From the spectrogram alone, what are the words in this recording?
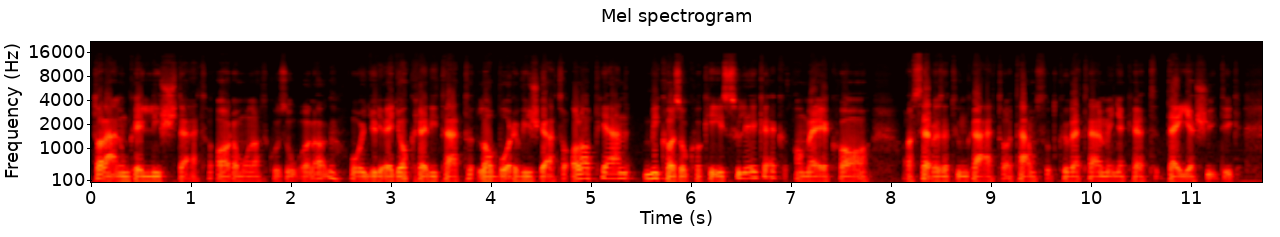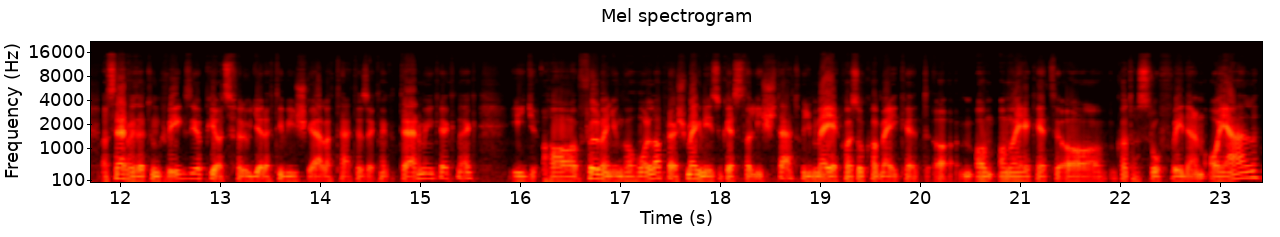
találunk egy listát arra vonatkozólag, hogy egy akreditált labor vizsgálata alapján mik azok a készülékek, amelyek a, a szervezetünk által támasztott követelményeket teljesítik. A szervezetünk végzi végzi a piacfelügyeleti vizsgálatát ezeknek a termékeknek, így ha fölmenjünk a honlapra, és megnézzük ezt a listát, hogy melyek azok, amelyeket a, a, amelyeket a katasztrófavédelem ajánl,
